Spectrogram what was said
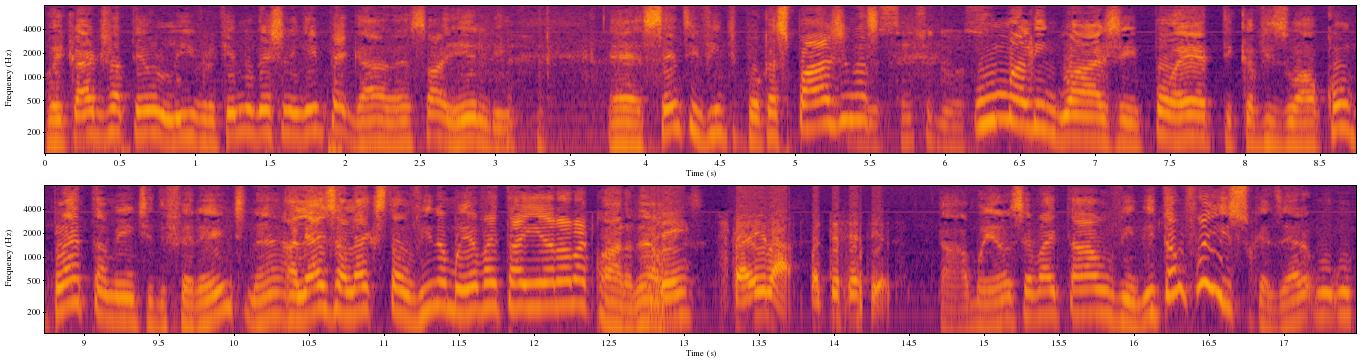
O Ricardo já tem o livro aqui, ele não deixa ninguém pegar, né? Só ele. É, 120 e poucas páginas, 102. uma linguagem poética, visual completamente diferente, né? Aliás, Alex está ouvindo, amanhã vai estar em Araraquara, né? Sim, estarei lá, pode ter certeza. Tá, amanhã você vai estar ouvindo. Então foi isso, quer dizer, o- o-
